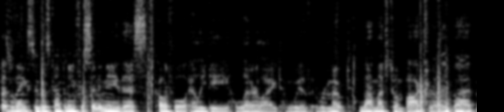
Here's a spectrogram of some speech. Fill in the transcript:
Special thanks to this company for sending me this colorful LED letter light with remote. Not much to unbox really, but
